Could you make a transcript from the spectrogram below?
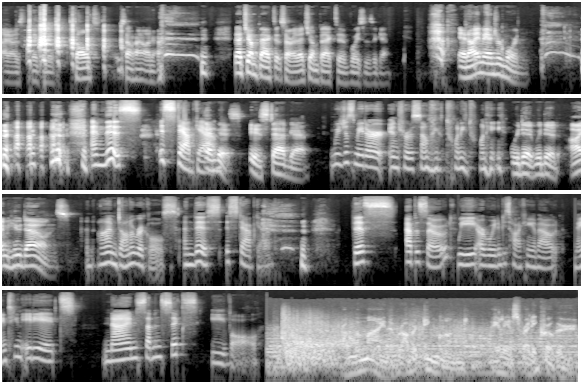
I I was thinking of salt somehow. I don't know. that jumped back to sorry. That jumped back to voices again. And I'm Andrew Morton. and this is Stab Gab. and this is Stab Gab. We just made our intro sound like 2020. We did, we did. I'm Hugh Downs. And I'm Donna Rickles, and this is Stab Gab. this episode, we are going to be talking about 1988's 976 Evil. From the mind of Robert Englund, alias Freddy Krueger,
